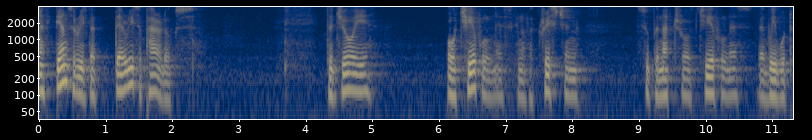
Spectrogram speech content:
I think the answer is that there is a paradox. The joy or cheerfulness, kind of a Christian supernatural cheerfulness that we would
